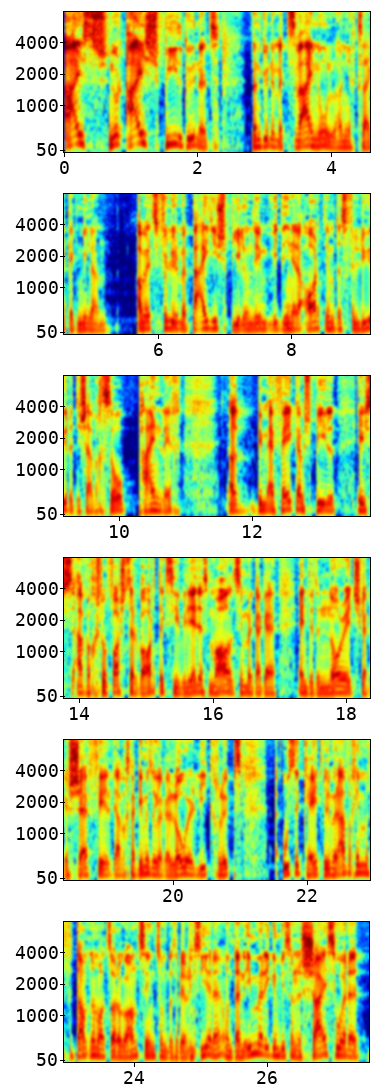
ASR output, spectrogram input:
eins, nur ein Spiel gewinnen, dann gewinnen wir 2-0, habe ich gesagt, gegen Milan. Aber jetzt verlieren wir beide Spiele und in, in einer Art, wie wir das verlieren, ist einfach so peinlich. Also beim FA Cup Spiel ist es einfach schon fast zu erwarten gewesen, weil jedes Mal sind wir gegen entweder Norwich, gegen Sheffield, einfach gegen immer so gegen Lower League Clubs rausgefallen, weil wir einfach immer verdammt nochmal zu arrogant sind, um das zu realisieren und dann immer irgendwie so ein scheiß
